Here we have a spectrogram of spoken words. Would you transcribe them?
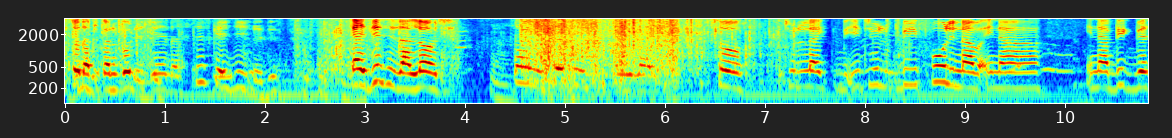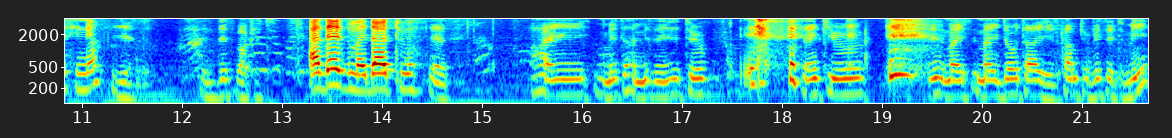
so that we can go together 6 kg this, this is, guys this is a lot Mm. so when you take it it will like so it will like be, it will be full in a in a in a big basin yeah yes, in this bucket. and there's my dad too Yes. Hi, Mr. and Mrs. YouTube. Thank you. This is my my daughter. She's come to visit me.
